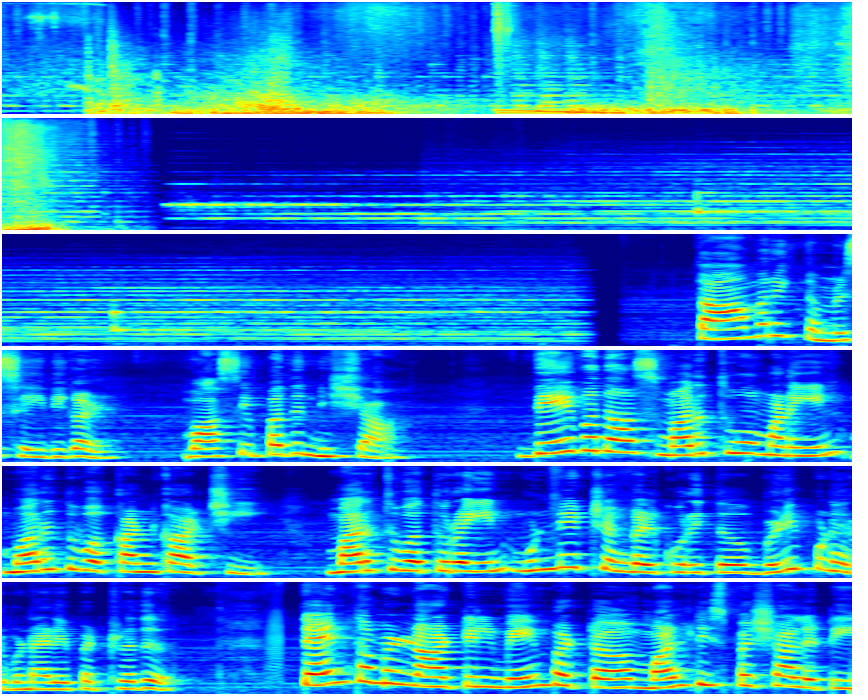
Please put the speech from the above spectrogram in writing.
தாமரை தமிழ் செய்திகள். வாசிப்பது நிஷா. தேவதாஸ் மருத்துவமனையின் மருத்துவ கண்காட்சி மருத்துவத்துறையின் முன்னேற்றங்கள் குறித்து விழிப்புணர்வு நடைபெற்றது. தென் தமிழ்நாட்டில் மேம்பட்ட மல்டி ஸ்பெஷாலிட்டி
